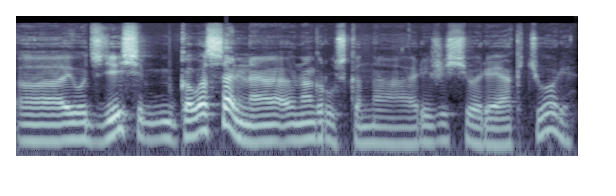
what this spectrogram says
а, и вот здесь колоссальная нагрузка на режиссере и актере,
